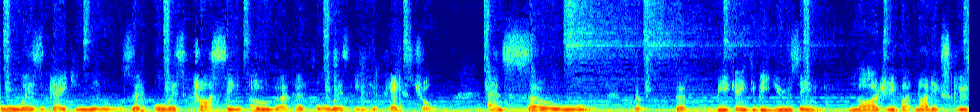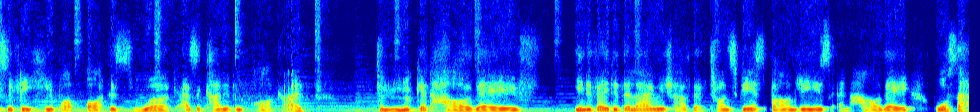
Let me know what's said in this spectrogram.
always breaking the rules. They're always crossing over. They're always intertextual. And so the, the, we're going to be using largely, but not exclusively, hip hop artists' work as a kind of an archive to look at how they've innovated the language, how they've transgressed boundaries, and how they also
